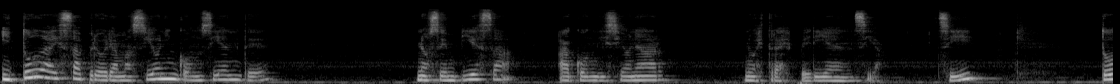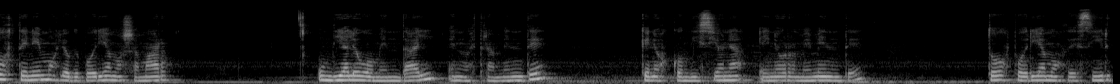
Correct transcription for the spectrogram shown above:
Y toda esa programación inconsciente nos empieza a condicionar nuestra experiencia, ¿sí? Todos tenemos lo que podríamos llamar un diálogo mental en nuestra mente que nos condiciona enormemente. Todos podríamos decir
